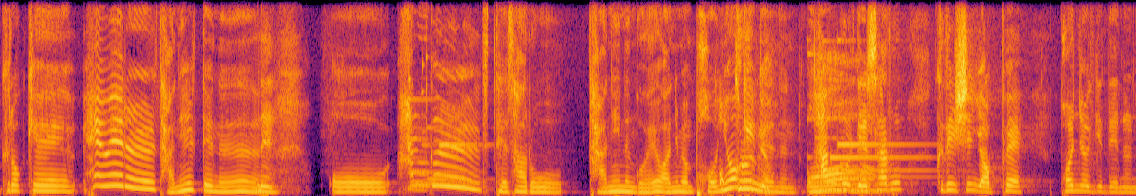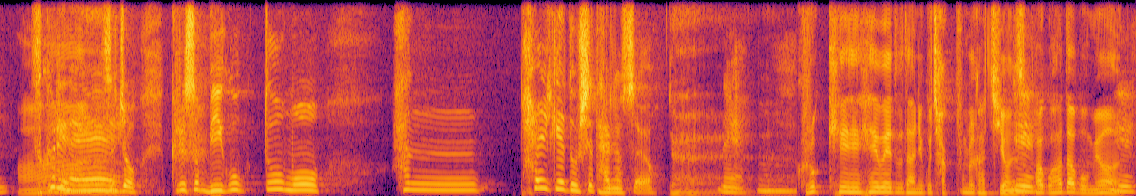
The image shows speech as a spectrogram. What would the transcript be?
그렇게 해외를 다닐 때는 네. 어, 한글 대사로 다니는 거예요? 아니면 번역이 어. 되는 한글 와. 대사로 그 대신 옆에 번역이 되는 아. 스크린에 쓰죠. 그래서 미국도 뭐한 8개 도시 다녔어요. 네. 그렇게 해외도 다니고 작품을 같이 연습하고 하다 보면 예.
